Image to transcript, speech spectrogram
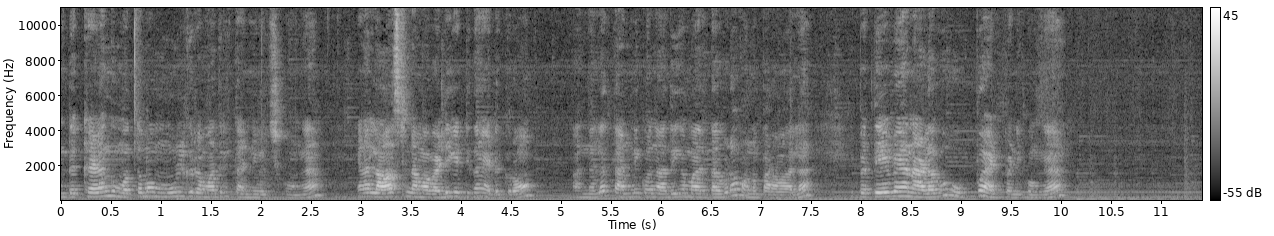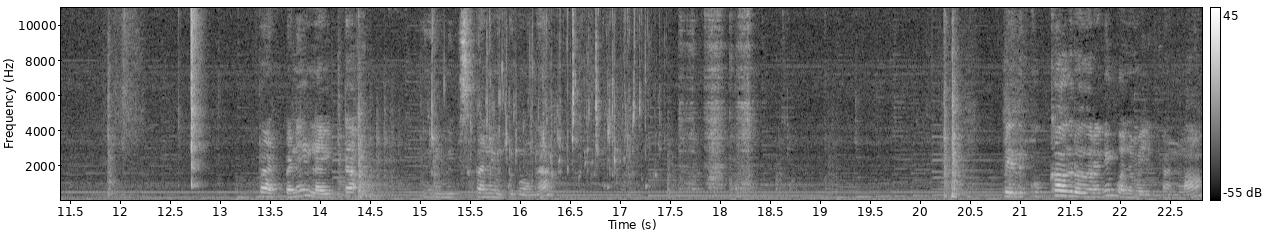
இந்த கிழங்கு மொத்தமாக மூழ்கிற மாதிரி தண்ணி வச்சுக்கோங்க. ஏன்னா லாஸ்ட் நம்ம வடிகட்டி தான் எடுக்கிறோம். அதனால தண்ணி கொஞ்சம் அதிகமாக இருந்தால் கூட ஒன்றும் பரவாயில்ல. இப்போ தேவையான அளவு உப்பு ஆட் பண்ணிக்கோங்க. உப்பு ஆட் பண்ணி லைட்டாக மிக்ஸ் பண்ணி விட்டுக்கோங்க. இப்போ இது குக் ஆகுறது வரைக்கும் கொஞ்சம் வெயிட் பண்ணலாம்.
